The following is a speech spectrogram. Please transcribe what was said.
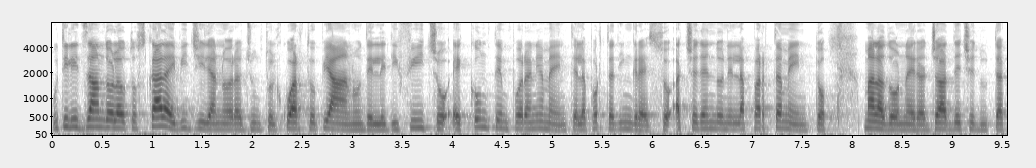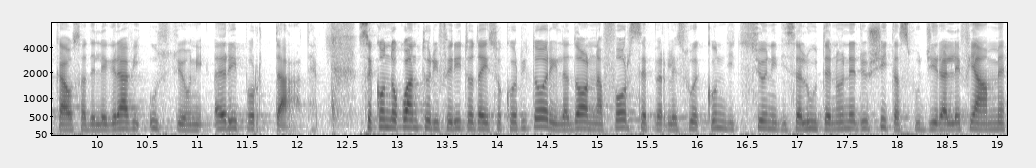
Utilizzando l'autoscala i vigili hanno raggiunto il quarto piano dell'edificio e contemporaneamente la porta d'ingresso accedendo nell'appartamento, ma la donna era già deceduta a causa delle gravi ustioni riportate. Secondo quanto riferito dai soccorritori, la donna forse per le sue condizioni di salute non è riuscita a sfuggire alle fiamme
